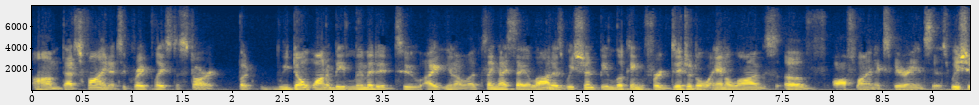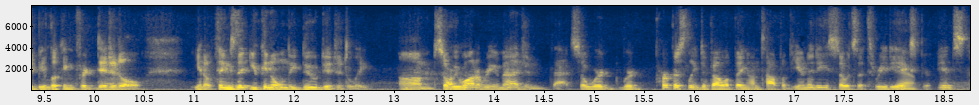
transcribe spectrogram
Um, that's fine. It's a great place to start. But we don't want to be limited to, I, you know, a thing I say a lot is we shouldn't be looking for digital analogs of offline experiences. We should be looking for digital, you know, things that you can only do digitally um, so we want to reimagine that. So we're we're purposely developing on top of Unity, so it's a 3D yeah. experience.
